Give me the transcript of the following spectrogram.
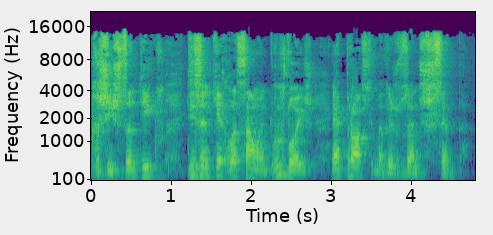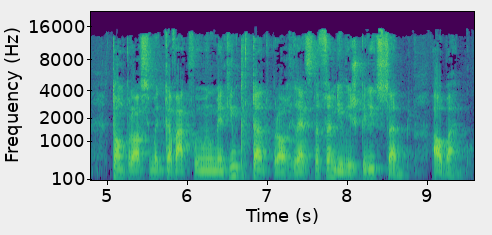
Registros antigos dizem que a relação entre os dois é próxima desde os anos 60. Tão próxima que Cavaco foi um elemento importante para o regresso da família Espírito Santo ao banco.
